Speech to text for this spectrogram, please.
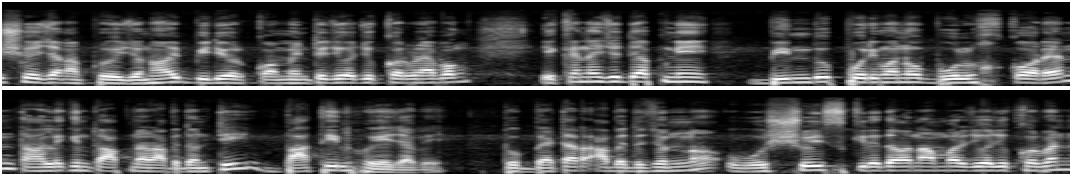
বিষয়ে জানা প্রয়োজন হয়, ভিডিওর কমেন্টে যোগাযোগ করবেন এবং এখানে যদি আপনি বিন্দু পরিমাণও ভুল করেন, তাহলে কিন্তু আপনার আবেদনটি বাতিল হয়ে যাবে। তো বেটার আবেদনের জন্য অবশ্যই স্ক্রিনে দেওয়া নাম্বারে যোগাযোগ করবেন।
